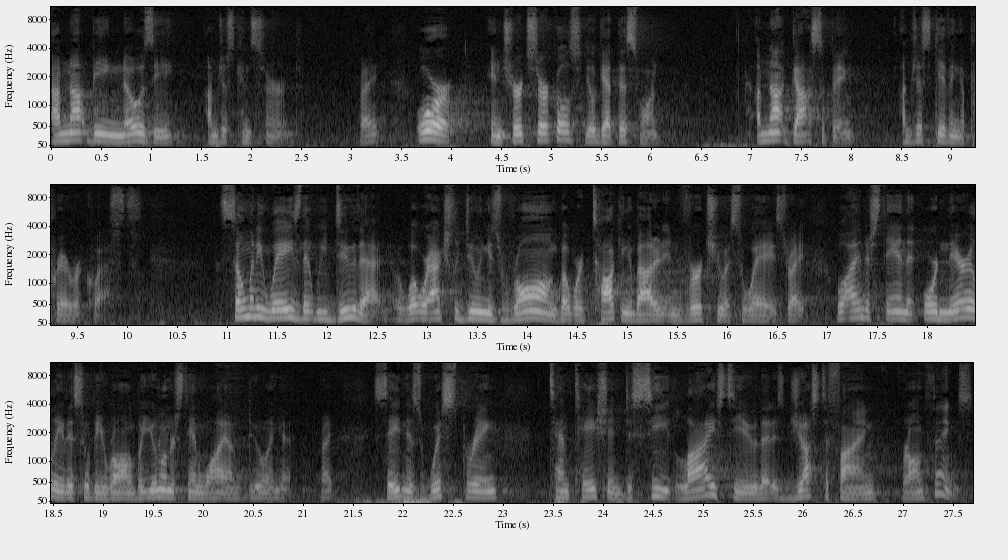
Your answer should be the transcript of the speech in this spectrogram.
I'm not being nosy, I'm just concerned, right? Or in church circles, you'll get this one I'm not gossiping, I'm just giving a prayer request. So many ways that we do that. What we're actually doing is wrong, but we're talking about it in virtuous ways, right? Well, I understand that ordinarily this would be wrong, but you don't understand why I'm doing it, right? Satan is whispering temptation, deceit, lies to you that is justifying wrong things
